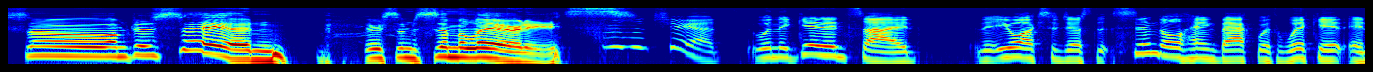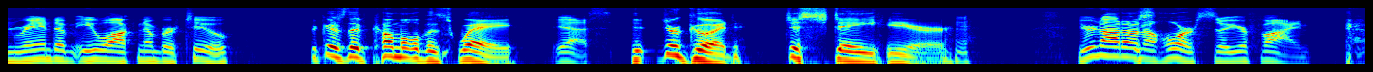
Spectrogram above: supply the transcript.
so i'm just saying there's some similarities There's a chance. When they get inside, the Ewok suggests that Cindel hang back with Wicket and random Ewok number two. Because they've come all this way Yes. You're good just stay here You're not on a horse, so you're fine.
